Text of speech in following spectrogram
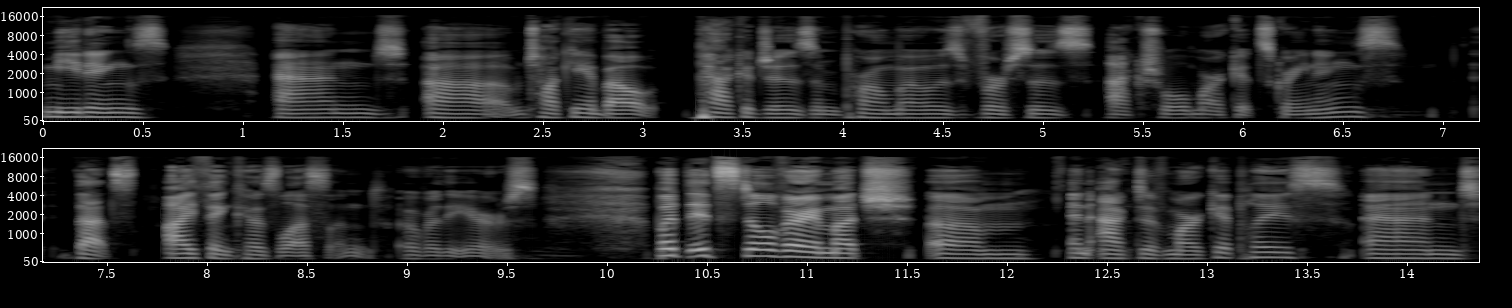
meetings and uh, talking about packages and promos versus actual market screenings. That's I think has lessened over the years, but it's still very much um, an active marketplace, and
